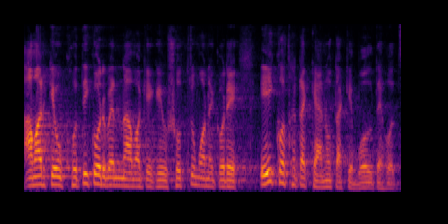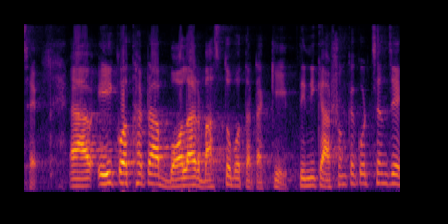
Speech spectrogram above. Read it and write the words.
আমার কেউ ক্ষতি করবেন না, আমাকে কেউ শত্রু মনে করে, এই কথাটা কেন তাকে বলতে হচ্ছে? এই কথাটা বলার বাস্তবতাটা কি? তিনি কি আশঙ্কা করছেন যে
